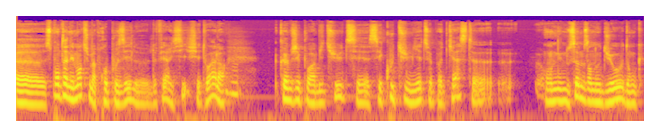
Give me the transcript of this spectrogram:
Euh, spontanément, tu m'as proposé de le faire ici, chez toi. Alors, Mhm. comme j'ai pour habitude, c'est coutumier de ce podcast, on est, nous sommes en audio, donc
